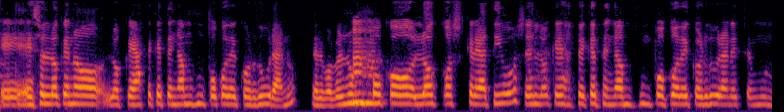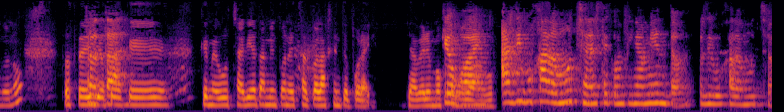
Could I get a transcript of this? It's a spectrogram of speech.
eh, eso es lo que no, lo que hace que tengamos un poco de cordura, ¿no? El volvernos un poco locos creativos es lo que hace que tengamos un poco de cordura en este mundo, ¿no? Entonces yo creo que, que, me gustaría también conectar con la gente por ahí. Ya veremos Qué guay. ¿Has dibujado mucho en este confinamiento? ¿Has dibujado mucho?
